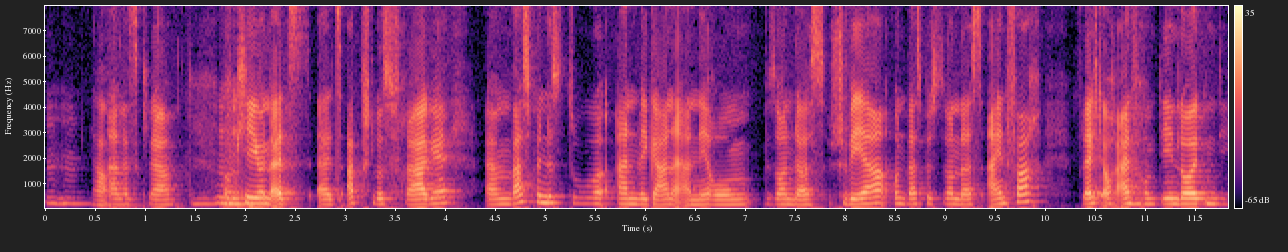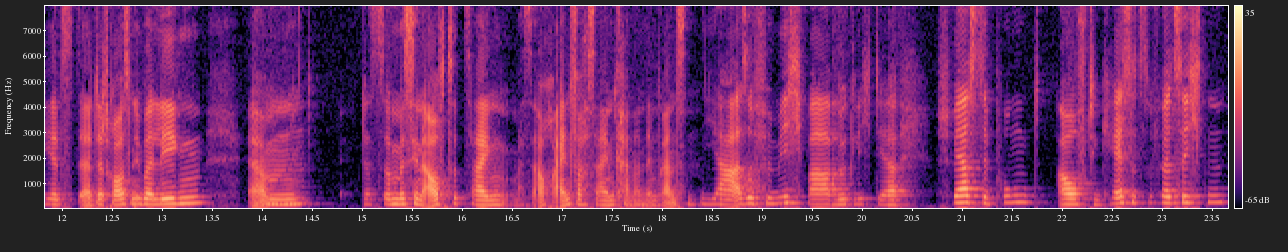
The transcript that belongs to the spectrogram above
Mhm, ja. Alles klar. Okay, und als, als Abschlussfrage, ähm, was findest du an veganer Ernährung besonders schwer und was besonders einfach? Vielleicht auch einfach um den Leuten, die jetzt äh, da draußen überlegen, ähm, mhm. das so ein bisschen aufzuzeigen, was auch einfach sein kann an dem Ganzen. Ja, also für mich war wirklich der schwerste Punkt, auf den Käse zu verzichten.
